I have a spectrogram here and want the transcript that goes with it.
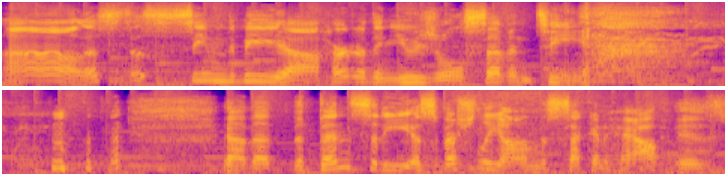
I this, this seemed to be uh, harder than usual 17. Yeah, the, the density, especially on the second half, is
